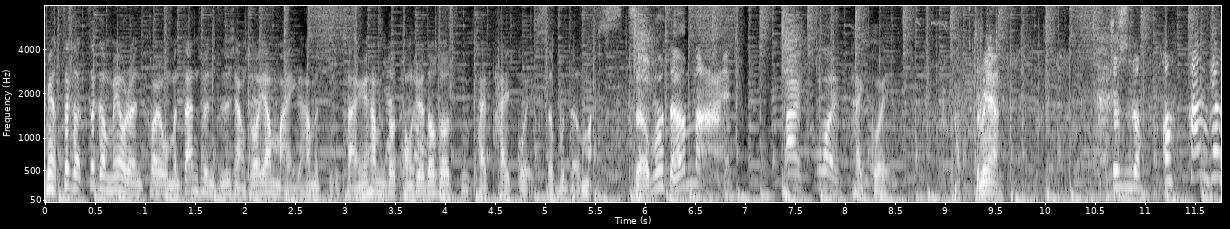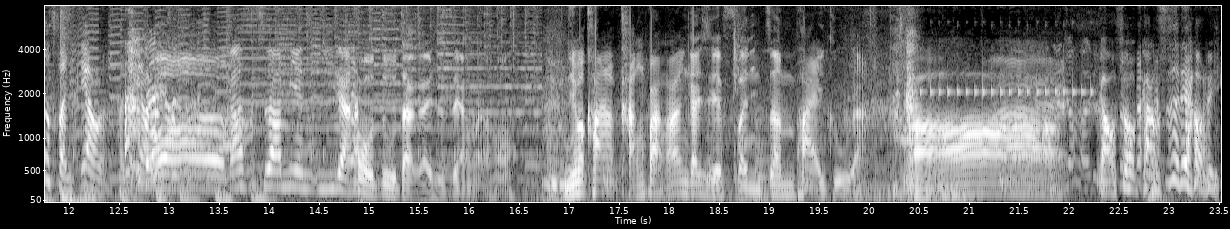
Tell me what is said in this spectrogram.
没有这个这个没有人推，我们单纯只是想说要买一个他们煮菜，因为他们都同学都说煮菜太贵，舍不得买。舍不得买，太贵，太贵。怎么样？就是说，哦，他们刚刚粉掉了，粉掉了。哦，刚刚是吃到面衣的厚度大概是这样了哈。你有没有看到扛棒？它应该是粉蒸排骨啦。啊，搞错，港式料理，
